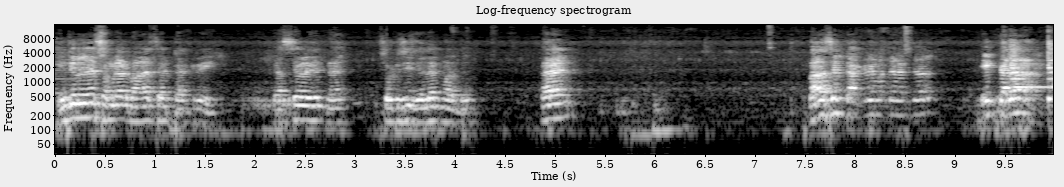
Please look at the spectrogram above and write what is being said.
हिंदुराजा सम्राट बाळासाहेब ठाकरे जास्त वेळ घेत नाही. छोटीशी झलक मारतो. कारण बाळासाहेब ठाकरे म्हटल्यानंतर एक दरारा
